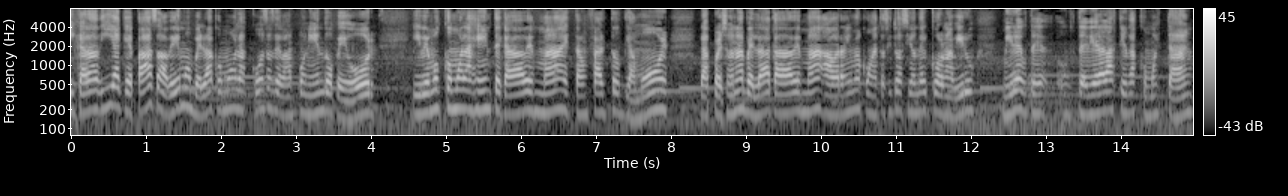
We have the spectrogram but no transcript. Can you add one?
y cada día que pasa vemos, ¿verdad?, cómo las cosas se van poniendo peor. Y vemos cómo la gente cada vez más están faltos de amor. Las personas, ¿verdad? Cada vez más, ahora mismo con esta situación del coronavirus, mire, usted, usted viera las tiendas cómo están.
